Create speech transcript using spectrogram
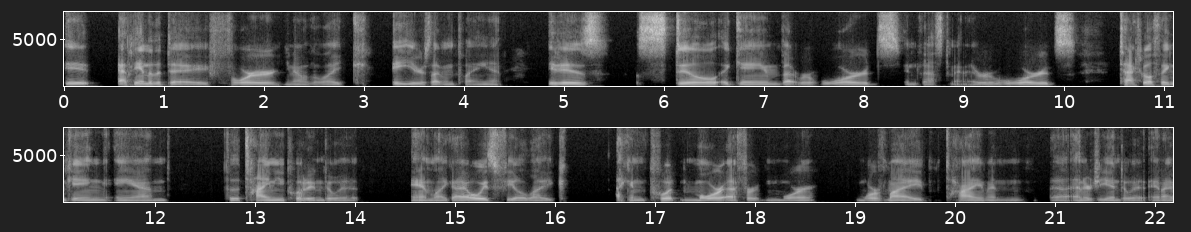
it, at the end of the day, for you know the like eight years I've been playing it, it is still a game that rewards investment. It rewards tactical thinking and the time you put into it. And like I always feel like I can put more effort and more more of my time and uh, energy into it and I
